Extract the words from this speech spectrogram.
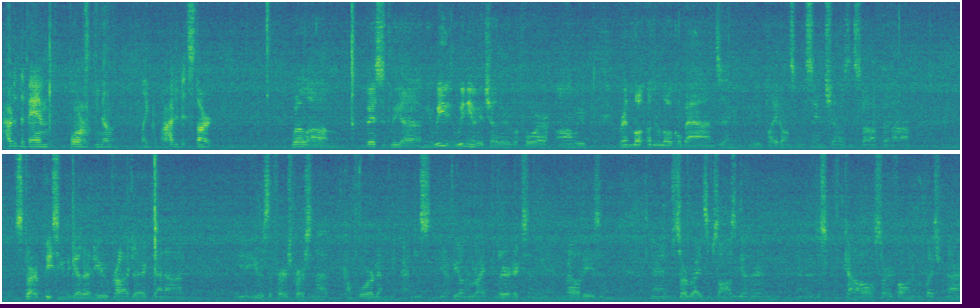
how did the band form? You know, like how did it start? Well, um, basically, uh, I mean, we we knew each other before. Um, we were in lo- other local bands, and we played on some of the same shows and stuff. And uh, started piecing together a new project, and uh, he, he was the first person that come forward and, and just you know be able to write lyrics and, and melodies and and started writing some songs together, and, and it just kind of all started falling into place from there.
